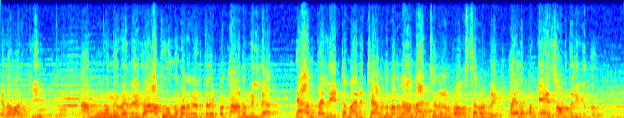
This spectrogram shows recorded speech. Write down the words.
എടാ വർക്കി ആ മൂന്ന് പേരിൽ രാധു എന്ന് പറഞ്ഞ ഇപ്പൊ കാണുന്നില്ല. ഞാൻ തല്ലിയിട്ട് മരിച്ചാണെന്ന് പറഞ്ഞ അവന്റെ അച്ഛനൊരു പ്രൊഫസർ ഉണ്ട്. അയാളിപ്പോ കേസ് കൊടുത്തിരിക്കുന്നു.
